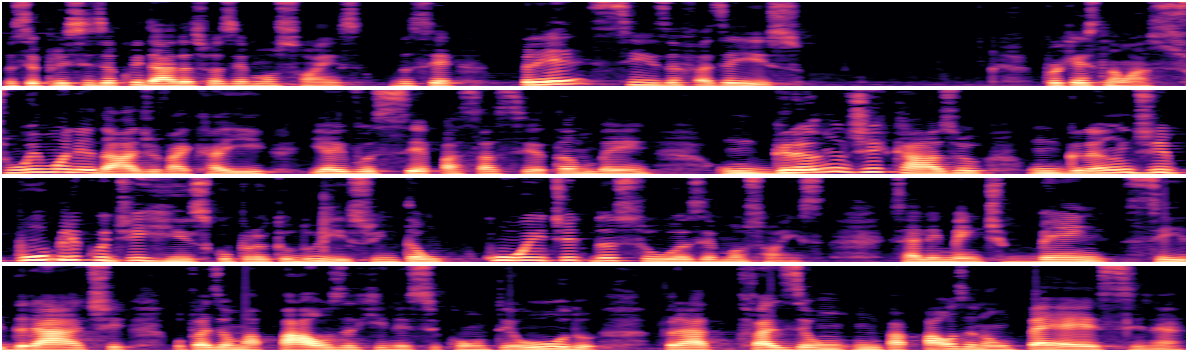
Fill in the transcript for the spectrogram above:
Você precisa cuidar das suas emoções. Você precisa fazer isso porque senão a sua imunidade vai cair e aí você passa a ser também um grande caso, um grande público de risco para tudo isso. Então, cuide das suas emoções. Se alimente bem, se hidrate. Vou fazer uma pausa aqui nesse conteúdo para fazer um, pausa, não, um PS, né?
